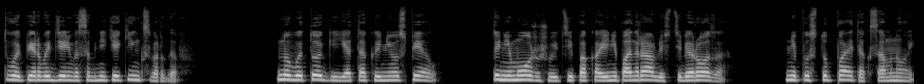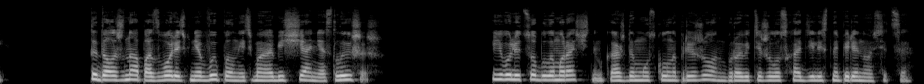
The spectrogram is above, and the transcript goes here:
в твой первый день в особняке Кингсвордов. Но в итоге я так и не успел. Ты не можешь уйти, пока я не понравлюсь тебе, Роза. Не поступай так со мной. Ты должна позволить мне выполнить мое обещание, слышишь?» Его лицо было мрачным, каждый мускул напряжен, брови тяжело сходились на переносице.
